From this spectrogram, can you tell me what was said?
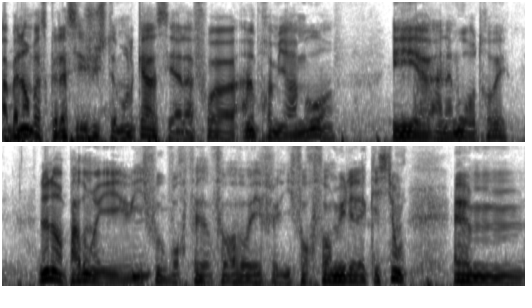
Ah bah non, parce que là c'est justement le cas. C'est à la fois un premier amour et euh, un amour retrouvé. Non, non, pardon, il, faut que vous il faut reformuler la question. Euh,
